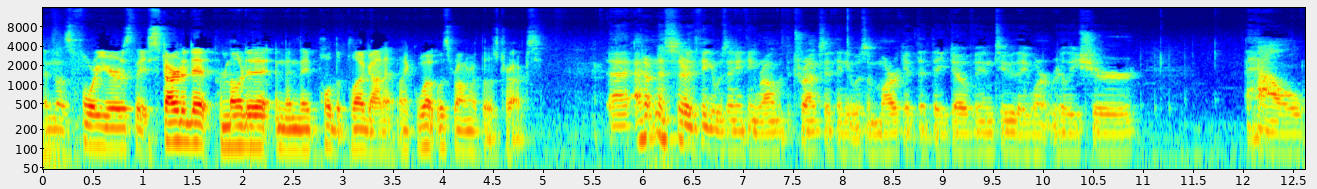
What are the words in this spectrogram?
in those four years? They started it, promoted it, and then they pulled the plug on it. Like, what was wrong with those trucks? Uh, I don't necessarily think it was anything wrong with the trucks. I think it was a market that they dove into. They weren't really sure how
